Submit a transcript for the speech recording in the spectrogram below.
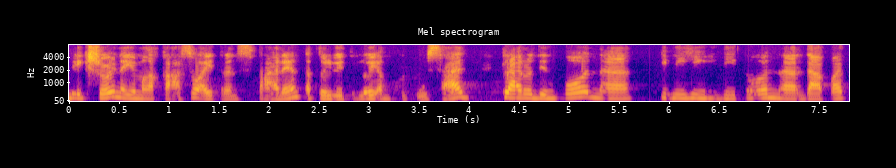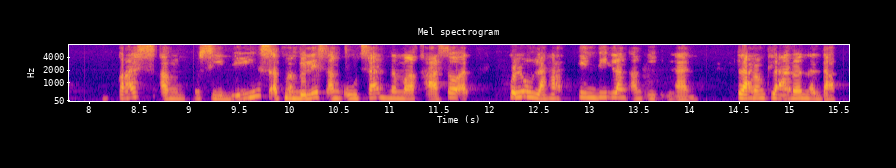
make sure na yung mga kaso ay transparent at tuloy-tuloy ang pag-usad. Klaro din po na hinihingi dito na dapat bukas ang proceedings at mabilis ang usad ng mga kaso at kulong lahat, hindi lang ang iilan. Klarong-klaro na dapat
